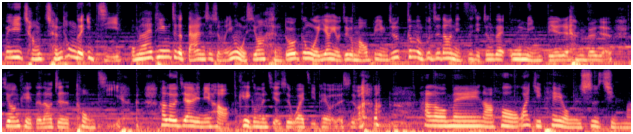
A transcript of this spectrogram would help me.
非常沉痛的一击。我们来听这个答案是什么？因为我希望很多跟我一样有这个毛病，就是根本不知道你自己正在污名别人的人，希望可以得到这痛击。Hello，佳宇你好，可以跟我们解释外籍配偶的事吗？Hello，妹，然后外籍配偶的事情吗？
